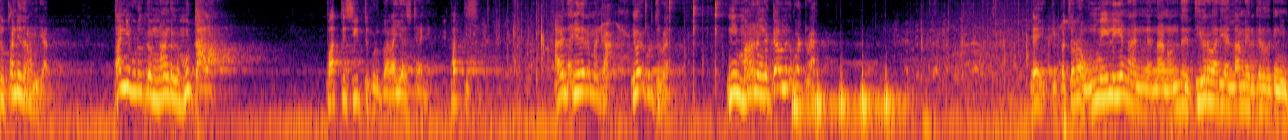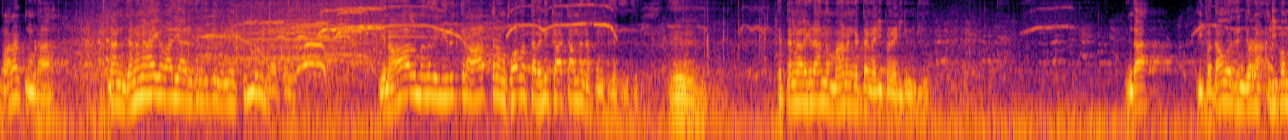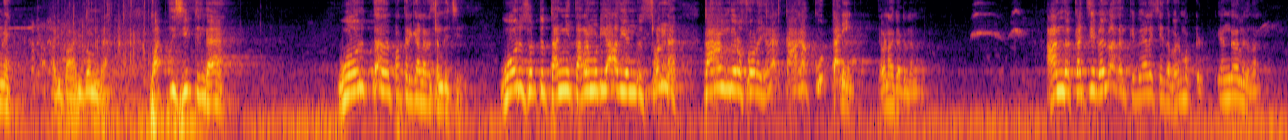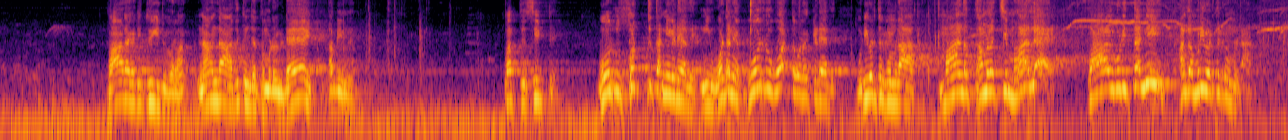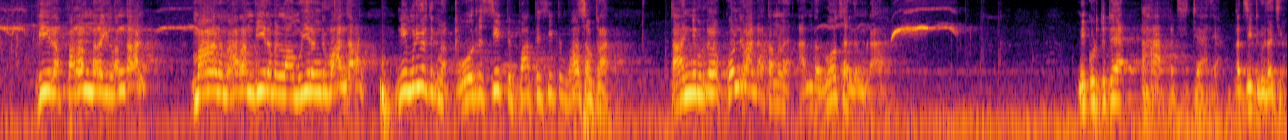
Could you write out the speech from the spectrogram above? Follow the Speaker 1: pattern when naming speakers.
Speaker 1: ஒரு தண்ணி தர முடியாது. தண்ணி கொடுக்க நாங்கள் முட்டாளா? பத்து சீட்டு கொடுப்பார் ஐயா ஸ்டாலின். பத்து சீட்டு. அவன் தண்ணி தர மாட்டான். இவர் கொடுத்துருவார். நீ மானம் கட்ட அவனுக்கு போட்டுருவ. டேய் இப்ப சொல்ற உண்மையிலேயே நான் நான் வந்து தீவிரவாதியா எல்லாமே இருக்கிறதுக்கு நீ பாராட்டணும்டா. நான் ஜனநாயகவாதியா இருக்கிறதுக்கு என்னை கும்பிடும்டா என் ஆள் மனதில் இருக்கிற ஆத்திரம் கோபத்தை வெளிக்காட்டாமல் நான் ம். எத்தனை நாளைக்குடா அந்த மானங்கட்ட நடிப்பை நடிக்க முடியும்? இந்தா இப்பதான் ஒருத்தன் சொல்றான் அடிப்போம்னே. அடிப்பான் அடிப்போம்ன்ற. பத்து சீட்டுங்க. ஒருத்தர் பத்திரிகையாளரை சந்திச்சு ஒரு சொட்டு தண்ணி தர முடியாது என்று சொன்ன காங்கிரஸோட எதற்காக கூட்டணி? எவனா கேட்டிருக்கான? அந்த கட்சி வெல்வதற்கு வேலை செய்த பெருமக்கள் எங்களுக்கு தான் தான் கட்டி தூக்கிட்டு போகிறான் நான் தான் அதுக்கும் சத்தம் போடுவேன். டேய் அப்படின்னு. பத்து சீட்டு ஒரு சொட்டு தண்ணி கிடையாது. நீ உடனே ஒரு ஓட்டு உனக்கு கிடையாது. முடிவெடுத்திருக்கணும்டா. மான தமிழச்சி மாறல பால் குடித்த நீ அந்த முடிவெடுத்துக்கணும்டா வீர பரம்பரையில் வந்தவன் மானம் அறம் வீரம் எல்லாம் உயிரென்று வாழ்ந்தவன். நீ முடிவெடுத்துக்கணும் ஒரு சீட்டு பத்து சீட்டு வாச விட்டுறான் தண்ணி கொடுக்கல கொண்டு வாண்டா தமிழ. அந்த ரோசா இருக்கணும்டா. நீ கொடுத்துட்ட ஆஹா, பத்து சீட்டு அது, பத்து சீட்டு கொடுத்தாச்சு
